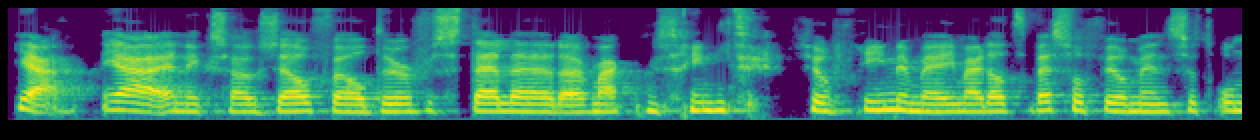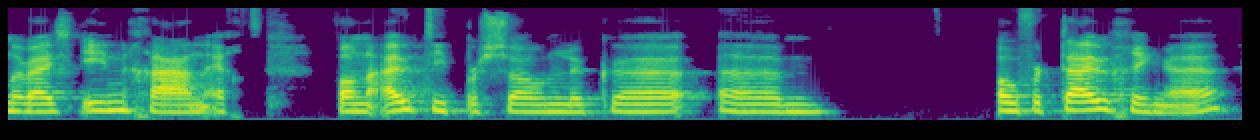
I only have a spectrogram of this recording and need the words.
Ja, ja, en ik zou zelf wel durven stellen, daar maak ik misschien niet veel vrienden mee, maar dat best wel veel mensen het onderwijs ingaan, echt vanuit die persoonlijke um, overtuigingen.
